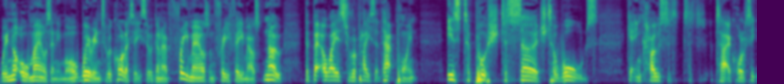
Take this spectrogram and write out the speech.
we're not all males anymore. We're into equality. So we're going to have three males and three females. No, the better way is to replace at that point is to push, to surge towards getting closer to, to that equality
